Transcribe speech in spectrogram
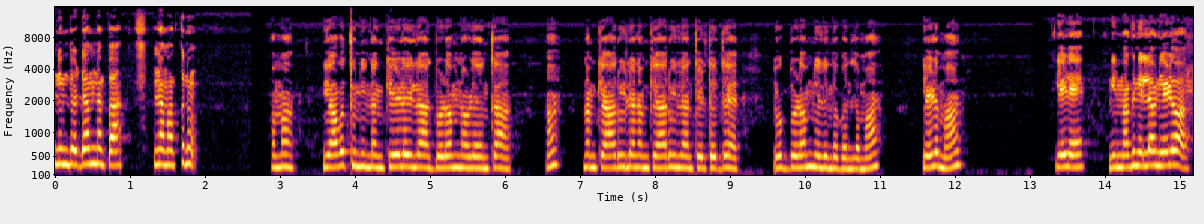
ನಿಮ್ಮ ದೊಡ್ಡಮ್ಮನಪ್ಪ ನಮ್ಮ ಅಕ್ಕನು. ಅಮ್ಮ ಯಾವತ್ತು ನೀನು ನಂಗೆ ಕೇಳೇ ಇಲ್ಲ ದೊಡ್ಡಮ್ಮನವಳೆ ಅಂತ. ಹಾಂ? ನಮ್ಗೆ ಯಾರೂ ಇಲ್ಲ ನಮ್ಗೆ ಯಾರು ಇಲ್ಲ ಅಂತ ಹೇಳ್ತಾ ಇದ್ದೆ ಇವಾಗ ದೊಡ್ಡಮ್ಮನ ಎಲ್ಲಿಂದ ಬಂದ್ಲಮ್ಮ? ಹೇಳಮ್ಮ. ಹೇಳೆ ನಿನ್ನ ಮಗನ ಎಲ್ಲ ಅವ್ನು ಹೇಳು.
